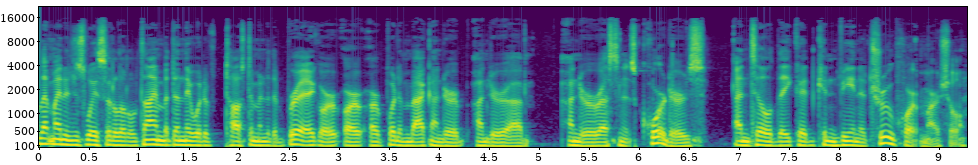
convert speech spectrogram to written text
that might have just wasted a little time, but then they would have tossed him into the brig or, or, or put him back under under uh, under arrest in his quarters until they could convene a true court martial.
